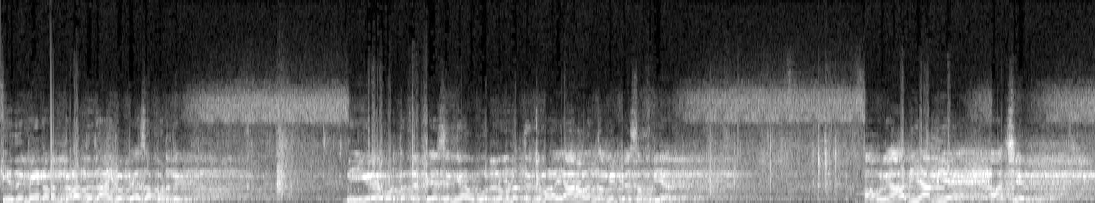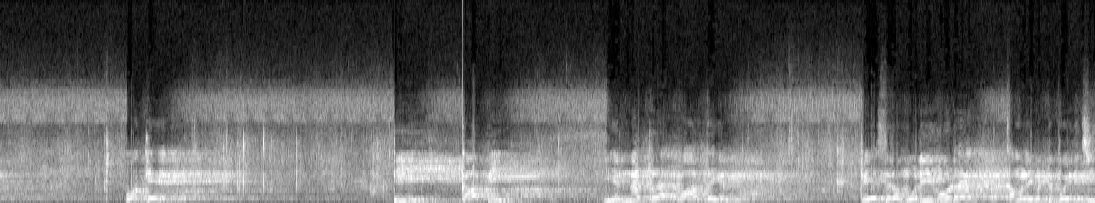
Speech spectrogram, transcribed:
எதுவுமே நம்ம கலந்துதான் இப்ப பேசப்படுது. நீங்களே ஒருத்தர்ட்ட பேசுங்க. ஒரு நிமிடத்துக்கு மேல யாராலும் தமிழ் பேச முடியாது. அவங்களை அறியாமையே ஆட்சியில் ஓகே. டீ காபி எண்ணற்ற வார்த்தைகள். பேசுற மொழி கூட நம்மளை விட்டு போயிருச்சு.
